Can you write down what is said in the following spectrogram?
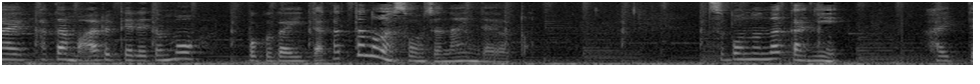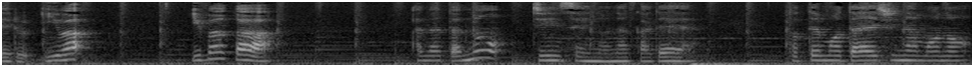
え方もあるけれども僕が言いたかったのはそうじゃないんだよと。壺の中に入ってる岩。岩があなたの人生の中でとても大事なもの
